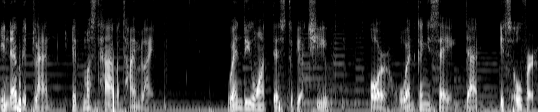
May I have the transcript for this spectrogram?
In every plan, it must have a timeline. When do you want this to be achieved? Or when can you say that it's over?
